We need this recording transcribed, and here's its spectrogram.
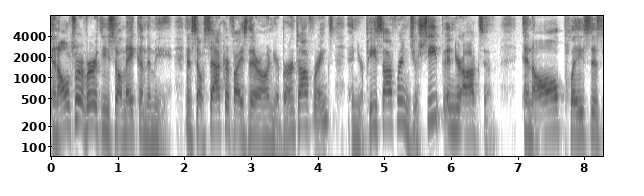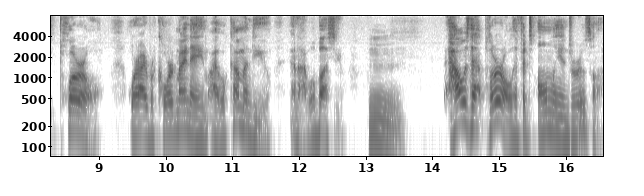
An altar of earth you shall make unto me, and shall sacrifice thereon your burnt offerings and your peace offerings, your sheep and your oxen. In all places, plural, where I record my name, I will come unto you and I will bless you. Hmm. How is that plural if it's only in Jerusalem?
